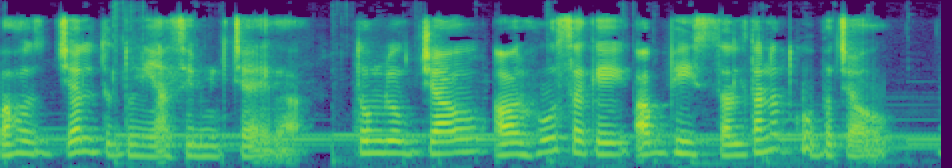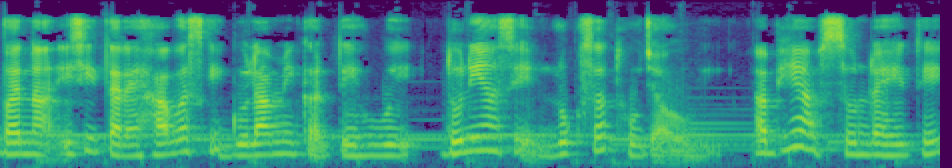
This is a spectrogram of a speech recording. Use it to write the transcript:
बहुत जल्द दुनिया से मिट जाएगा। तुम लोग जाओ और हो सके अब भी सल्तनत को बचाओ, वरना इसी तरह हवस की गुलामी करते हुए दुनिया से रुखसत हो जाओगी। अभी आप सुन रहे थे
